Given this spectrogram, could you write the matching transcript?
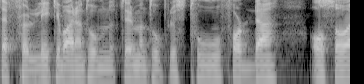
selvfølgelig ikke bare en to minutter, men to pluss to for det. Og så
